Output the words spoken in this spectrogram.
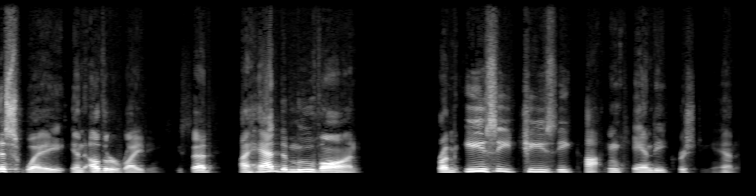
this way in other writings. He said, I had to move on from easy, cheesy, cotton candy Christianity.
